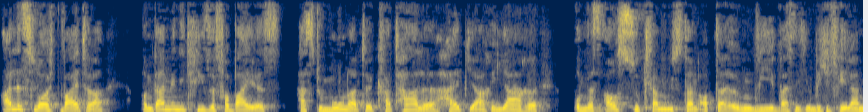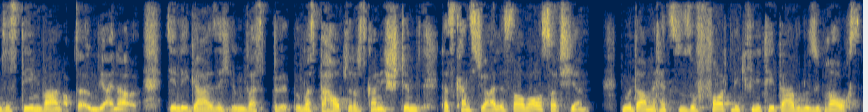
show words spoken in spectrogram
Alles läuft weiter. Und dann, wenn die Krise vorbei ist, hast du Monate, Quartale, Halbjahre, Jahre, um das auszuklamüstern, ob da irgendwie, weiß nicht, irgendwelche Fehler im System waren, ob da irgendwie einer illegal sich irgendwas, irgendwas behauptet, was gar nicht stimmt. Das kannst du alles sauber aussortieren. Nur damit hättest du sofort Liquidität da, wo du sie brauchst.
